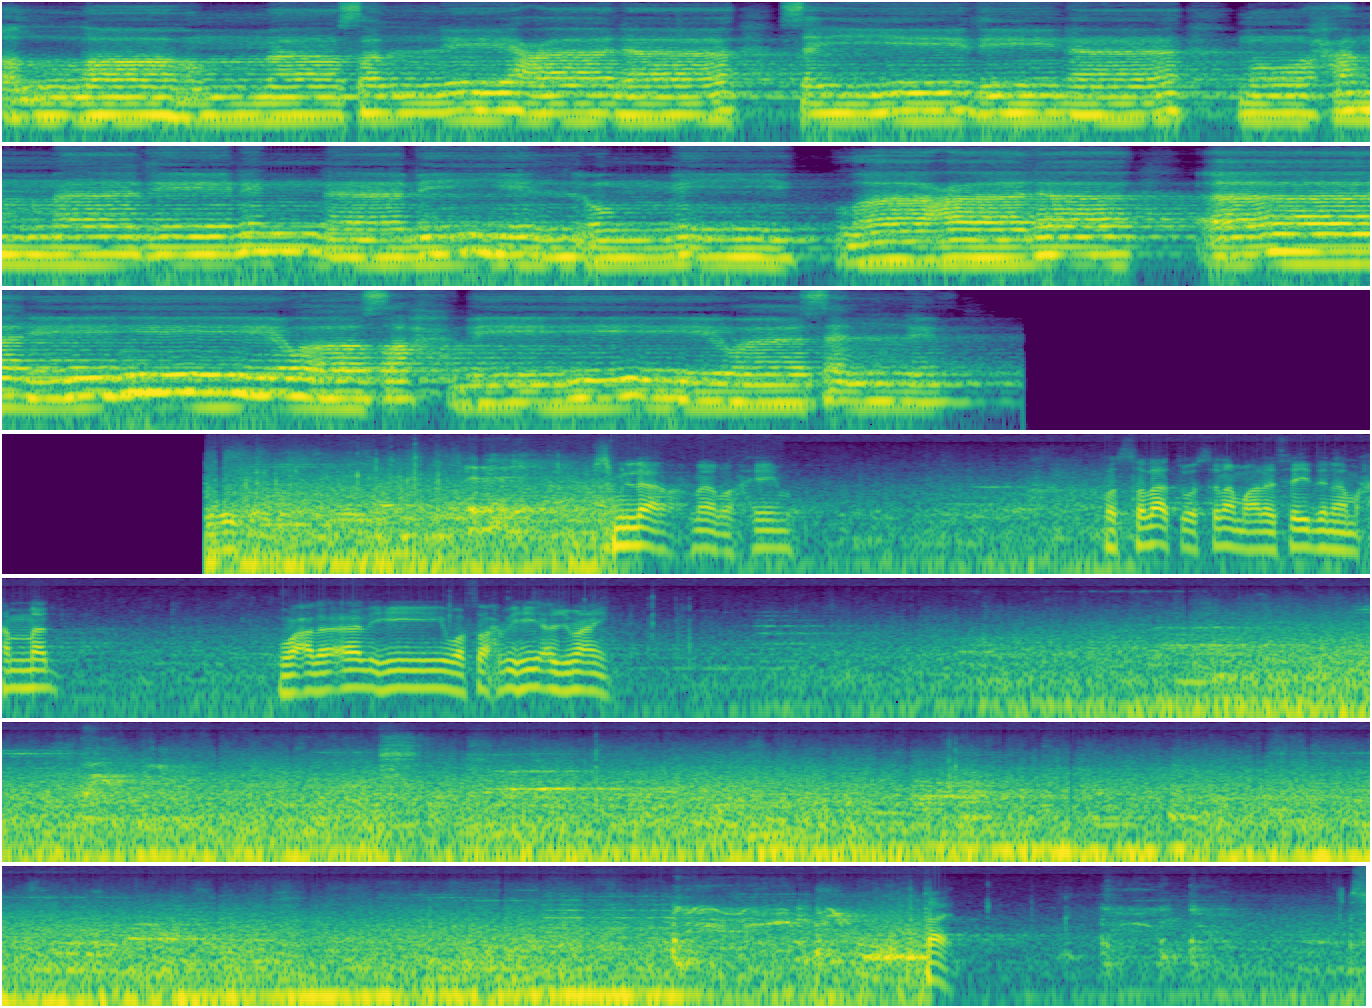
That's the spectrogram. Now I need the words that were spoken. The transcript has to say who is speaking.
Speaker 1: اللهم صل على سيدنا محمد النبي الأمي وعلى آله وصحبه وسلم.
Speaker 2: الله الرحمن الرحيم. والصلاة والسلام على سيدنا محمد وعلى آله وصحبه أجمعين.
